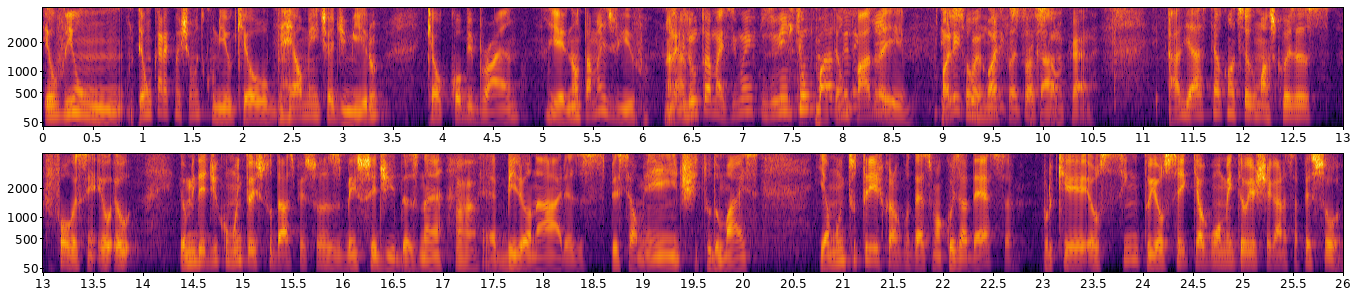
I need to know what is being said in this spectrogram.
Eu vi um. Tem um cara que mexeu muito comigo que eu realmente admiro, que é o Kobe Bryant. E ele não tá mais vivo. Né? Ele não tá mais vivo, mas inclusive a gente tem um Mas quadro tem um quadro aqui. aí. Eu Olha, sou que- muito olha que fã desse situação, cara. cara. Aliás, tem acontecido algumas coisas fogo, assim. Eu, eu, eu me dedico muito a estudar as pessoas bem-sucedidas, né? Aham. É, bilionárias, especialmente, e tudo mais. E é muito triste quando acontece uma coisa dessa, porque eu sinto e eu sei que em algum momento eu ia chegar nessa pessoa.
